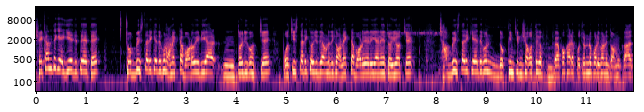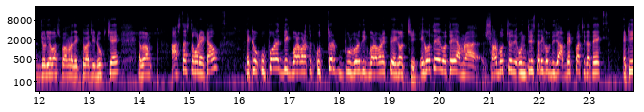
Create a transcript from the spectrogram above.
সেখান থেকে এগিয়ে যেতে যেতে চব্বিশ তারিখে দেখুন অনেকটা বড় এরিয়া তৈরি হচ্ছে। পঁচিশ তারিখেও যদি আমরা দেখি অনেকটা বড় এরিয়া নিয়ে তৈরি হচ্ছে। ছাব্বিশ তারিখে দেখুন দক্ষিণ চীন সাগর থেকে ব্যাপক হারে প্রচণ্ড পরিমাণে দমকা জলীয় বাষ্প আমরা দেখতে পাচ্ছি ঢুকছে এবং আস্তে আস্তে করে এটাও একটু উপরের দিক বরাবর অর্থাৎ উত্তর পূর্বের দিক বরাবর একটু এগোচ্ছে। এগোতে এগোতে আমরা সর্বোচ্চ উনত্রিশ তারিখ অবধি যে আপডেট পাচ্ছি তাতে এটি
